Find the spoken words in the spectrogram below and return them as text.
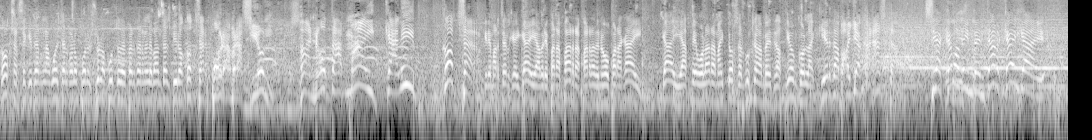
Kotsar se queda en la vuelta. El balón por el suelo a punto de perder. Levanta el tiro. Kotsar por abrasión. Anota Mike Kalib. Kotsar. Quiere marchar Gai Gai. Abre para Parra. Parra de nuevo para Gai. Gai hace volar a Mike Kotsar. Busca la penetración con la izquierda. Vaya canasta. Se acaba de inventar Kai Gai.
